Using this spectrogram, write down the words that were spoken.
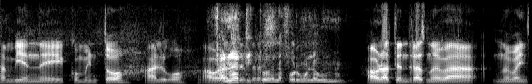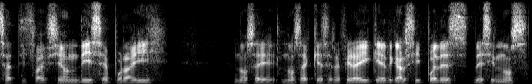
también eh, comentó algo. Ahora Fanático de la Fórmula 1. Ahora tendrás nueva, nueva insatisfacción, dice por ahí. No sé, no sé a qué se refiere ahí, Edgar, si puedes decirnos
